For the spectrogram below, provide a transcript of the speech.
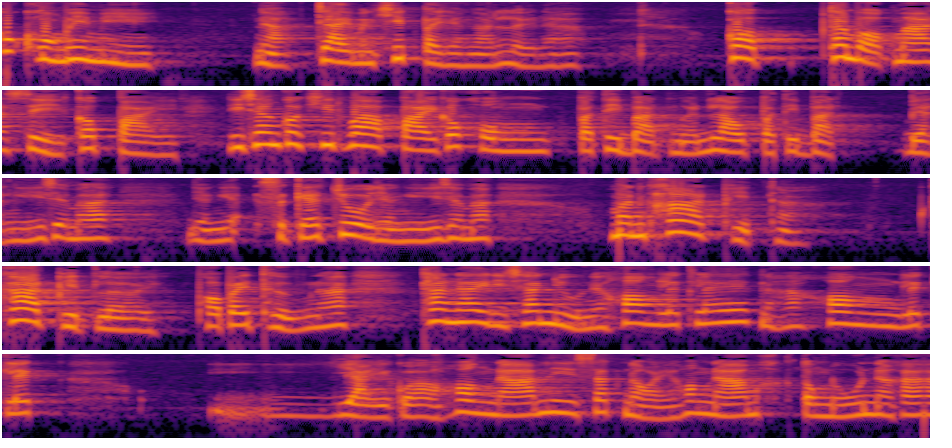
ทุกคงไม่มีเนี่ยใจมันคิดไปอย่างนั้นเลยนะ ก็ ท่านบอกมาสิก็ไป ดิฉันก็คิดว่าไปก็คงปฏิบัติเหมือนเราปฏิบัติอย่างนี้ใช่ไหมอย่างเงี้ยสเกจโจอย่างนี้ใช่ไหมมันคาดผิดค่ะคาดผิดเลย พอไปถึงนะท่านให้ดิฉันอยู่ในห้องเล็กๆนะคะห้องเล็กๆ ใหญ่กว่าห้องน้ำนี่สักหน่อยห้องน้ำตรงนู้นนะคะ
